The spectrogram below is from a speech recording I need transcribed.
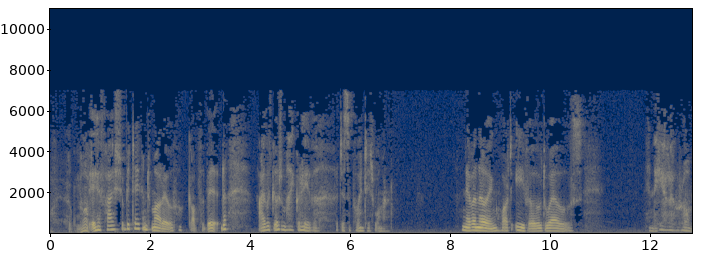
I hope not. If I should be taken tomorrow, God forbid, I would go to my grave a disappointed woman, never knowing what evil dwells in the yellow room.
